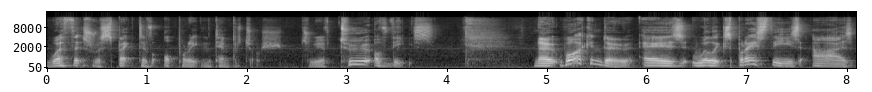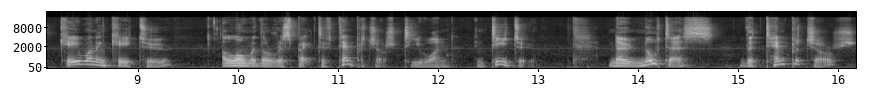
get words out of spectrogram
with its respective operating temperatures. So we have two of these. Now what I can do is we'll express these as K1 and K2 along with their respective temperatures, T1 and T2. Now notice the temperatures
